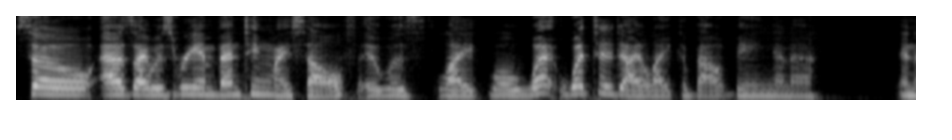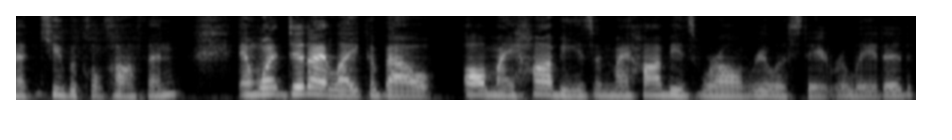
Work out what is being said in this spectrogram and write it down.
So as I was reinventing myself, it was like, well, what what did I like about being in a in a cubicle coffin? And what did I like about all my hobbies? And my hobbies were all real estate related.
